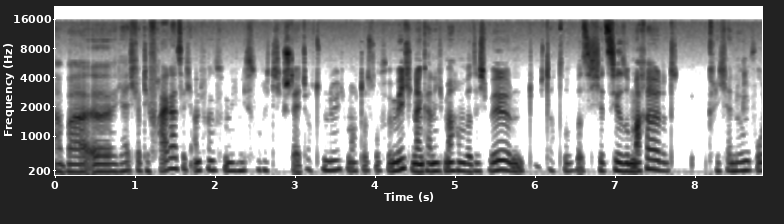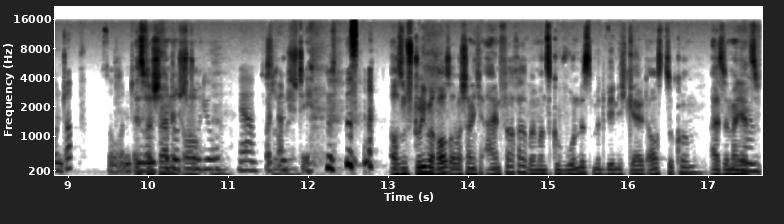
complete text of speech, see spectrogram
Aber äh, ja, ich glaube, die Frage hat sich anfangs für mich nicht so richtig gestellt. Ich dachte, nö, ich mache das so für mich und dann kann ich machen, was ich will. Und ich dachte so, was ich jetzt hier so mache, das kriege ich ja nirgendwo einen Job. So, und in Ist so einem wahrscheinlich auch, Fotostudio, ja. ja, wollte ich auch nicht stehen. Aus dem Studium heraus auch wahrscheinlich einfacher, weil man es gewohnt ist, mit wenig Geld auszukommen. als wenn man Ja. jetzt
